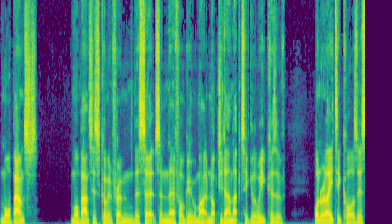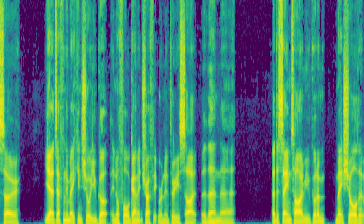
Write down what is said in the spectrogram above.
more bounce more bounces coming from the SERPs and therefore Google might have knocked you down that particular week because of unrelated causes. So yeah, definitely making sure you've got enough organic traffic running through your site, but then uh, at the same time, you've got to make sure that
